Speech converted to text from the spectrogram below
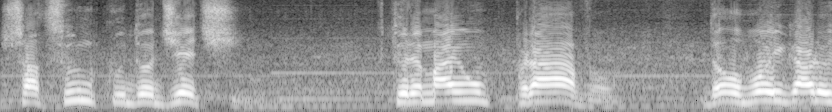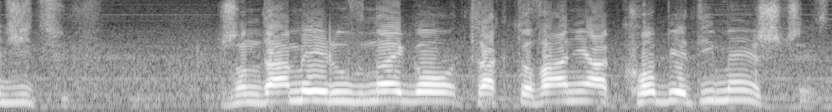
szacunku do dzieci, które mają prawo do obojga rodziców. Żądamy równego traktowania kobiet i mężczyzn.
